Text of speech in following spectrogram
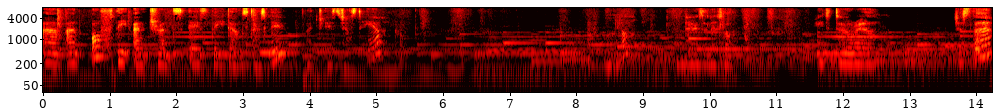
um, and off the entrance is the downstairs loo which is just here. Voila. And there is a little heated towel rail just there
